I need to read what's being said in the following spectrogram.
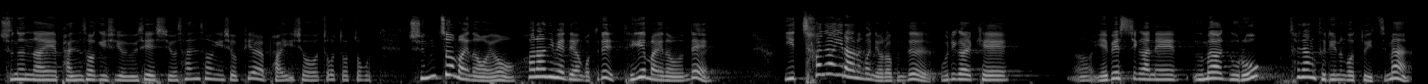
주는 나의 반석이시오 요새시오 산성이시오 피할 바이시오 어쩌고저쩌고 진짜 많이 나와요. 하나님에 대한 것들이 되게 많이 나오는데 이 찬양이라는 건 여러분들 우리가 이렇게 어, 예배 시간에 음악으로 찬양 드리는 것도 있지만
